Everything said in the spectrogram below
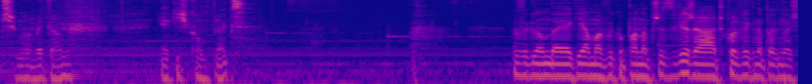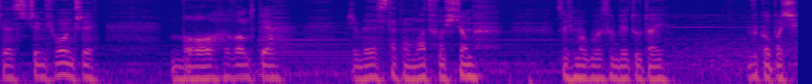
Czy mamy tam jakiś kompleks? Wygląda jak jama wykopana przez zwierzę, aczkolwiek na pewno się z czymś łączy, bo wątpię, żeby z taką łatwością coś mogło sobie tutaj wykopać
